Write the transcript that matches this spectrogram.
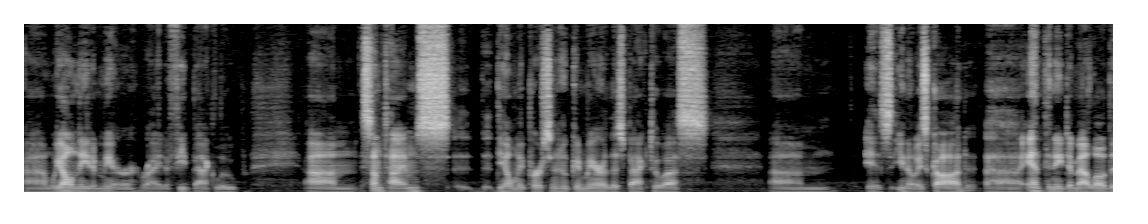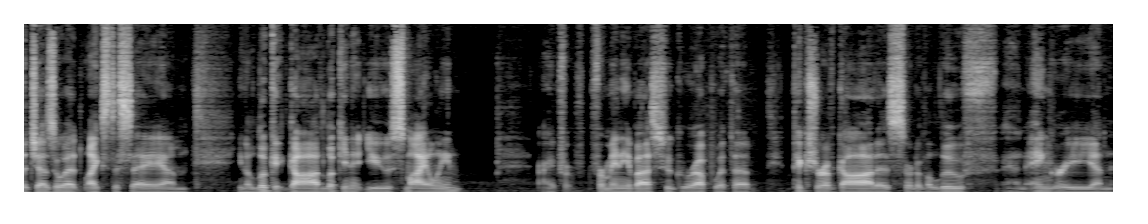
Um, we all need a mirror, right? A feedback loop. Um, sometimes the only person who can mirror this back to us um, is, you know, is God. Uh, Anthony DeMello, the Jesuit, likes to say, um, you know, look at God looking at you, smiling. Right? For, for many of us who grew up with a picture of God as sort of aloof and angry and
